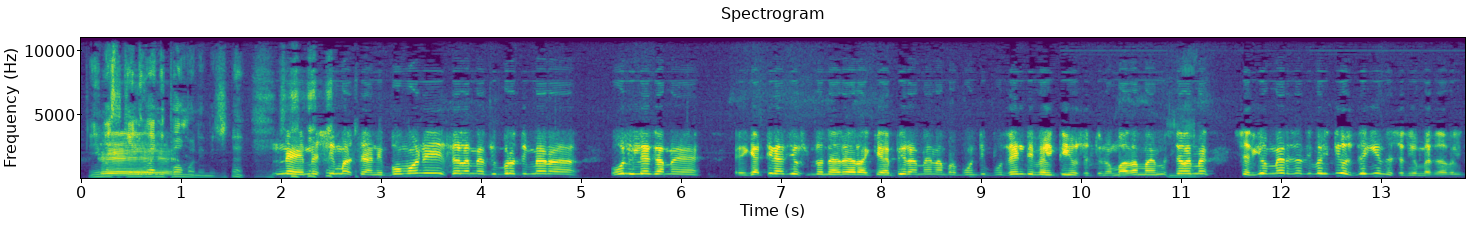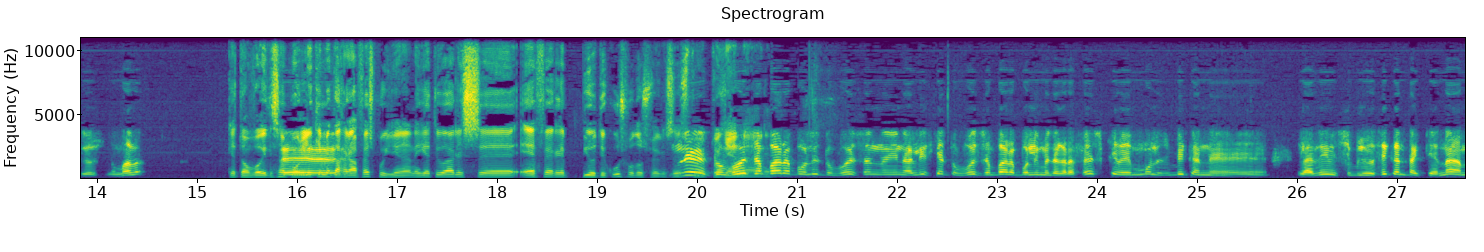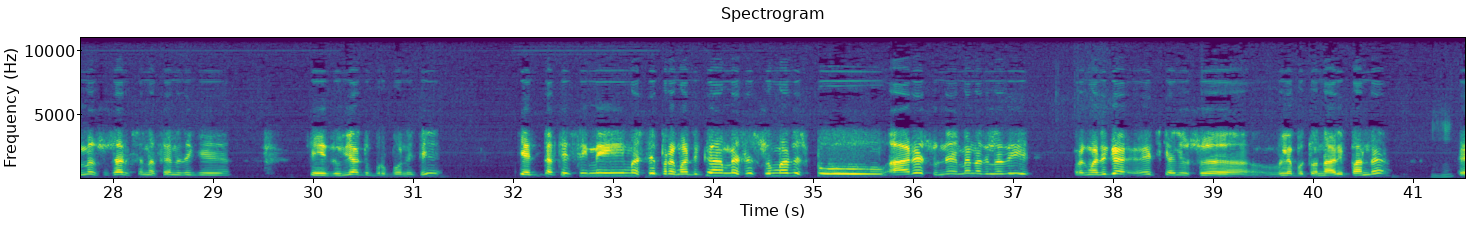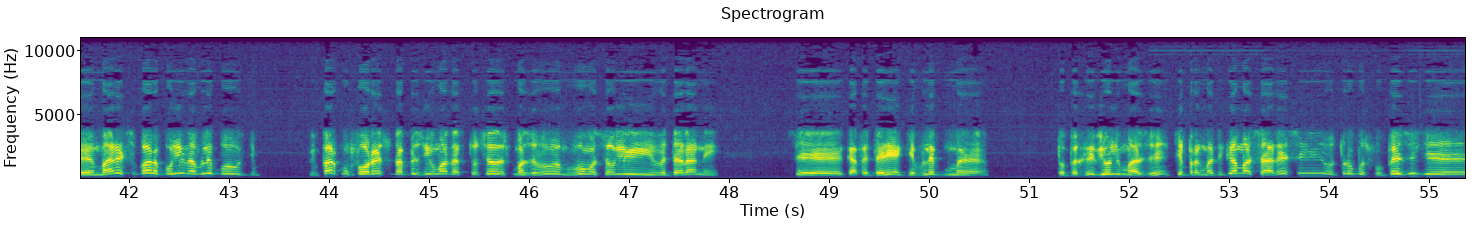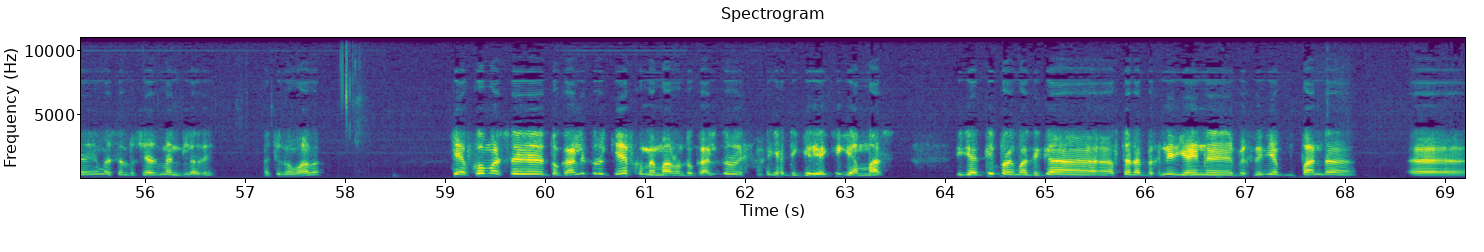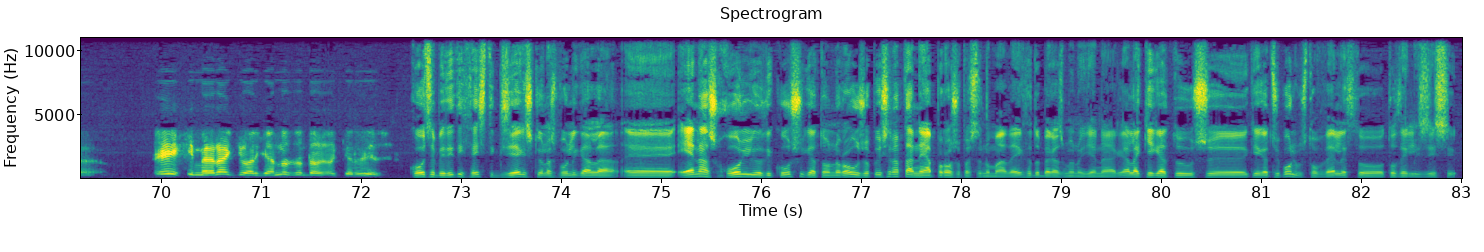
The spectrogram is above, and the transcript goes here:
Είμαστε και Ε, λίγο ανυπόμονοι εμείς. ναι, εμείς είμαστε ανυπόμονοι. Θέλαμε από την πρώτη μέρα, όλοι λέγαμε ε, γιατί να διώξουμε τον Ερέρα και πήραμε έναν προπονητή που δεν τη βελτίωσε την ομάδα. Μα εμείς θέλαμε σε δύο μέρες να τη βελτιώσει. Δεν γίνεται σε δύο μέρες να βελτιώσει την ομάδα. Και τον βοήθησαν Ε, πολύ και οι μεταγραφές που γίνανε, γιατί ο Άρης ε, έφερε ποιοτικούς ποδοσφαιριστές. Ναι, τον βοήθησαν πάρα πολύ, τον βοήθησαν, είναι αλήθεια, τον βοήθησαν πάρα πολύ οι μεταγραφές και μόλις μπήκαν, ε, δηλαδή συμπληρωθήκαν τα κενά, αμέσως άρχισε να φαίνεται και, και η δουλειά του προπονητή. Και αυτή τη στιγμή είμαστε πραγματικά μέσα στις ομάδες που αρέσουν. Ε, εμένα δηλαδή πραγματικά έτσι κι αλλιώς ε, βλέπω τον Άρη πάντα. Ε, μ' αρέσει πάρα πολύ να βλέπω και υπάρχουν φορές όταν παίζει η ομάδα εκτός έδρας που μαζευόμαστε όλοι οι βετεράνοι σε καφετερία και βλέπουμε το παιχνίδι όλοι μαζί και πραγματικά μας αρέσει ο τρόπος που παίζει και είμαστε ενθουσιασμένοι δηλαδή με την ομάδα. Και ευχόμαστε το καλύτερο και εύχομαι μάλλον το καλύτερο για την Κυριακή για μας γιατί πραγματικά αυτά τα παιχνίδια είναι παιχνίδια που πάντα ε, έχει μεράκι ο Αριανός να τα κερδίζει. Κότσε, επειδή τη θέση την ξέρεις κιόλας πολύ καλά, ε, ένα σχόλιο δικό σου για τον Ρόουζ, ο οποίος είναι από τα νέα πρόσωπα στην ομάδα, ήρθε τον περασμένο Γενάρη, αλλά και για τους ε, και για τους υπόλοιπους, το Βέλεθ, το, το Δελιζήση.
